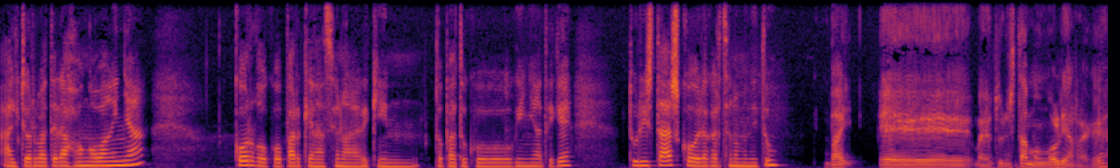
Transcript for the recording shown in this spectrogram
altxor batera joango bagina, Korgoko Parke Nazionalarekin topatuko ginateke. Turista asko erakartzen omen ditu. Bai, e, bai, turista mongoliarrak, eh?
